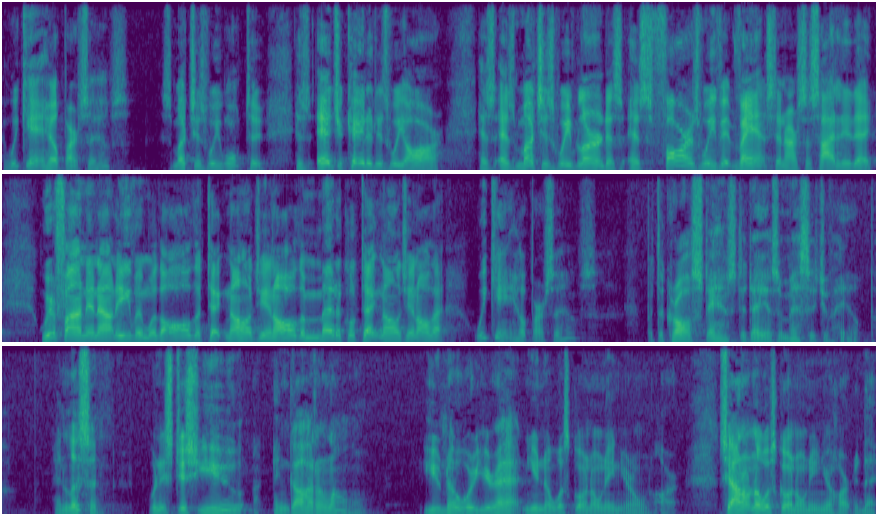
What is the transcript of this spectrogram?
And we can't help ourselves as much as we want to. As educated as we are, as, as much as we've learned, as, as far as we've advanced in our society today, we're finding out even with all the technology and all the medical technology and all that, we can't help ourselves. But the cross stands today as a message of help. And listen, when it's just you and God alone, you know where you're at and you know what's going on in your own heart. See, I don't know what's going on in your heart today.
